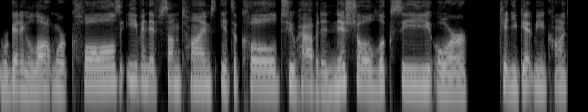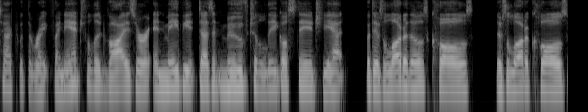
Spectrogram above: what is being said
We're getting a lot more calls, even if sometimes it's a call to have an initial look see or can you get me in contact with the right financial advisor? And maybe it doesn't move to the legal stage yet, but there's a lot of those calls. There's a lot of calls.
